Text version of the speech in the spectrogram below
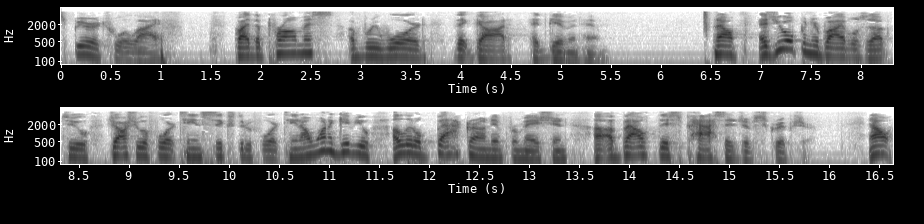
spiritual life by the promise of reward that God had given him. Now, as you open your Bibles up to Joshua 14, 6 through 14, I want to give you a little background information uh, about this passage of Scripture. Now,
